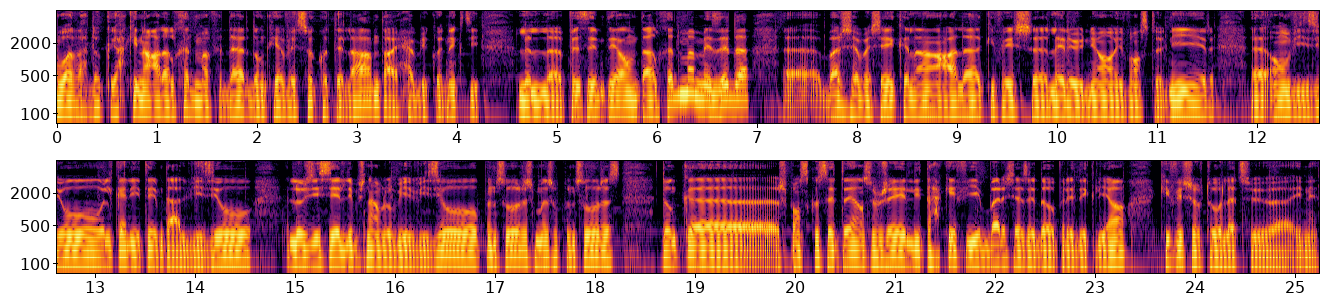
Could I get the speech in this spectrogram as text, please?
واضح دوك حكينا على الخدمه في الدار دونك يافي سو كوتي لا نتاع يحب يكونكتي للبي سي نتاعو نتاع الخدمه مي زاده آه، برشا مشاكل آه، على كيفاش لي ريونيون يفون ستونير اون فيزيو الكاليتي نتاع الفيزيو اللوجيسيال اللي باش نعملوا بيه الفيزيو اوبن سورس مش اوبن سورس دونك جو بونس كو سيتي ان سوجي اللي تحكي فيه برشا زاده اوبري دي كليون كيفاش شفتوه لاتسو ايناس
